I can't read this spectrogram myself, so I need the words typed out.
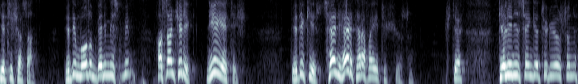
Yetiş Hasan. Dedim oğlum benim ismim Hasan Çelik. Niye Yetiş? Dedi ki sen her tarafa yetişiyorsun. İşte gelini sen getiriyorsun.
